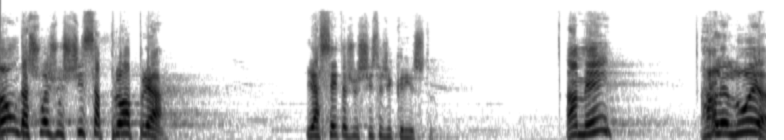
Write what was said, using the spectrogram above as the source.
mão da sua justiça própria e aceita a justiça de Cristo. Amém? Aleluia.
